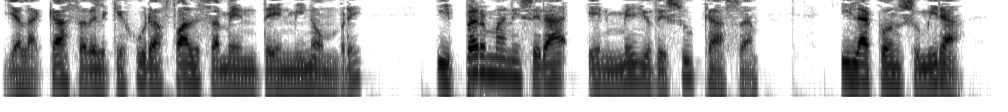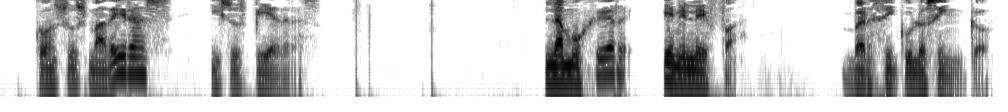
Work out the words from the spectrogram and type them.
y a la casa del que jura falsamente en mi nombre, y permanecerá en medio de su casa, y la consumirá con sus maderas y sus piedras. La mujer en el versículo 5.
